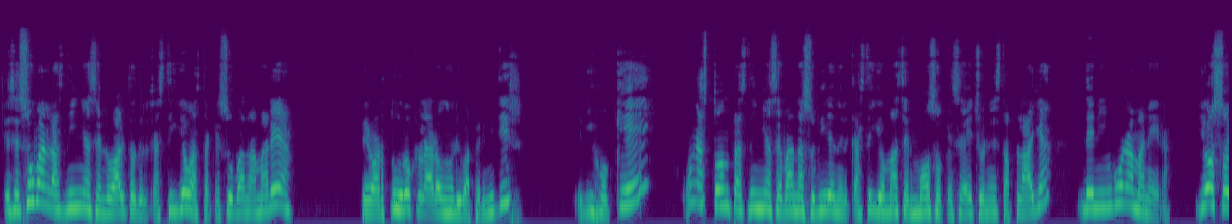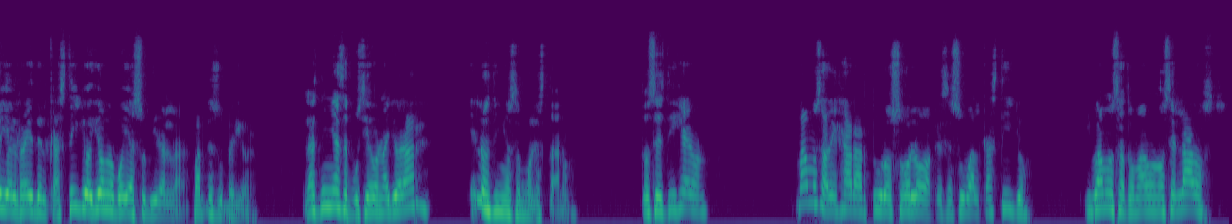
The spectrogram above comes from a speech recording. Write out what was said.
que se suban las niñas en lo alto del castillo hasta que suban la marea. Pero Arturo, claro, no lo iba a permitir. Y dijo, ¿qué? ¿Unas tontas niñas se van a subir en el castillo más hermoso que se ha hecho en esta playa? De ninguna manera. Yo soy el rey del castillo, yo me voy a subir a la parte superior. Las niñas se pusieron a llorar y los niños se molestaron. Entonces dijeron, vamos a dejar a Arturo solo a que se suba al castillo y vamos a tomar unos helados.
